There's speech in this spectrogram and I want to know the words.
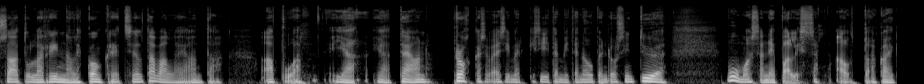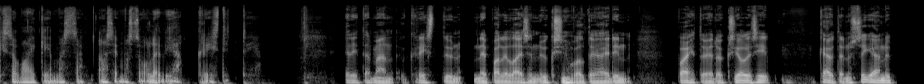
saa tulla rinnalle konkreettisella tavalla ja antaa apua. Ja, ja tämä on rohkaiseva esimerkki siitä, miten Open Doorsin työ muun muassa Nepalissa auttaa kaikissa vaikeimmassa asemassa olevia kristittyjä. Eli tämän kristityn nepalilaisen yksinhuoltajaidin vaihtoehdoksi olisi käytännössä jäänyt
